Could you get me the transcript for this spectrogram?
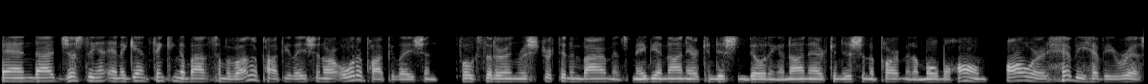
and uh, just and again thinking about some of our other population, our older population, folks that are in restricted environments, maybe a non-air conditioned building, a non-air conditioned apartment, a mobile home, all are at heavy, heavy risk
